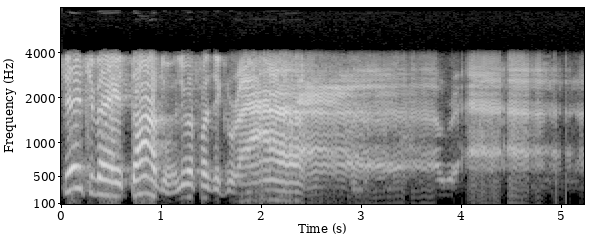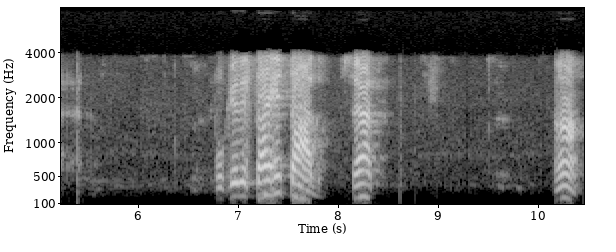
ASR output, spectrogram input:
Se ele estiver irritado, ele vai fazer porque ele está irritado, certo? Ah.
